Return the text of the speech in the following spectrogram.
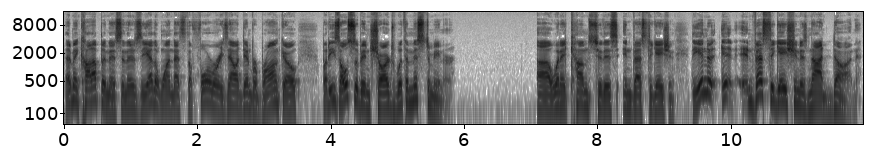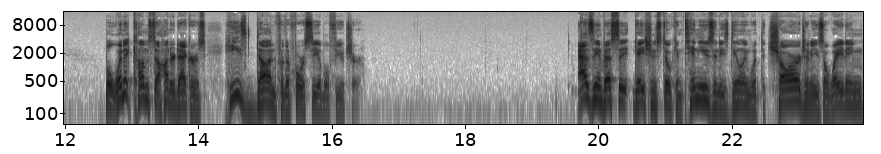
that have been caught up in this. And there's the other one that's the former. He's now a Denver Bronco, but he's also been charged with a misdemeanor. Uh, when it comes to this investigation, the in- investigation is not done. But when it comes to Hunter Dekkers, he's done for the foreseeable future. As the investigation still continues and he's dealing with the charge and he's awaiting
